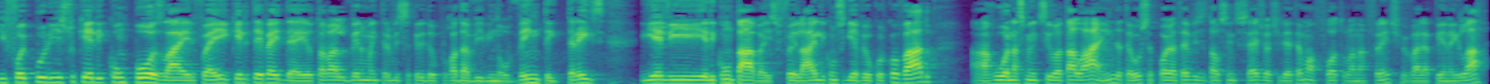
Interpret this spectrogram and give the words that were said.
e foi por isso que ele compôs lá. Ele foi aí que ele teve a ideia. Eu estava vendo uma entrevista que ele deu pro Roda Viva em 93 e ele, ele contava isso. Foi lá ele conseguia ver o Corcovado. A rua Nascimento Silva tá lá ainda, até hoje você pode até visitar o 107, já tirei até uma foto lá na frente, vale a pena ir lá.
